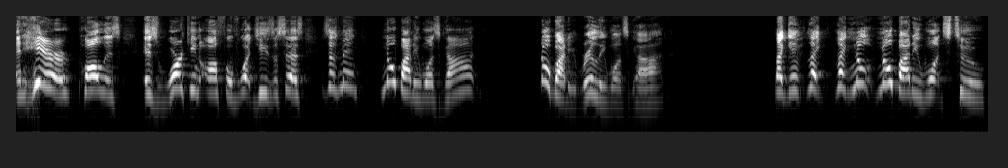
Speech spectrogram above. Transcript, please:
And here, Paul is, is working off of what Jesus says. He says, man, nobody wants God. Nobody really wants God. Like, if, like, like no, nobody wants to,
